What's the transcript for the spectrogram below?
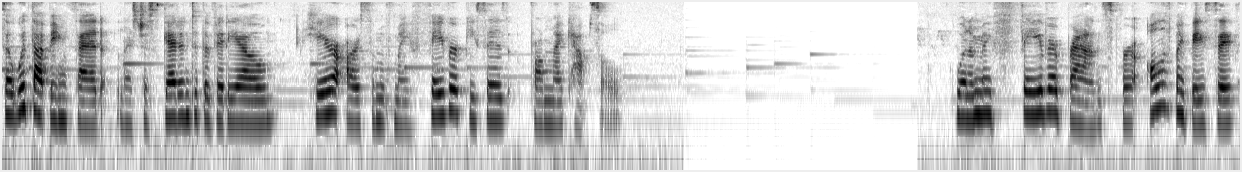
So with that being said, let's just get into the video. Here are some of my favorite pieces from my capsule. One of my favorite brands for all of my basics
